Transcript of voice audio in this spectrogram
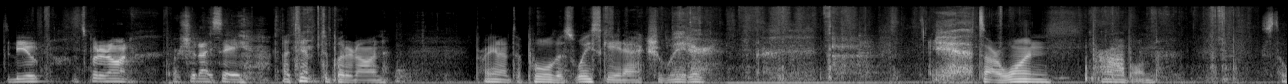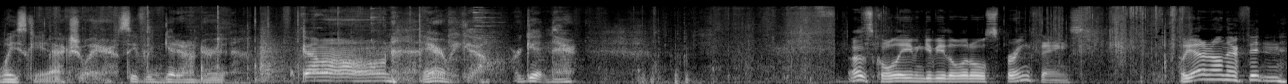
It's a beaut. Let's put it on. Or should I say, attempt to put it on. Probably gonna have to pull this wastegate actuator. Yeah, that's our one problem. It's the wastegate actuator. Let's see if we can get it under it. Come on. There we go. We're getting there. That's cool. They even give you the little spring things. We got it on there fitting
